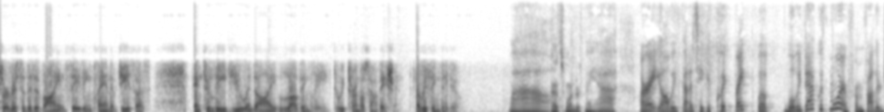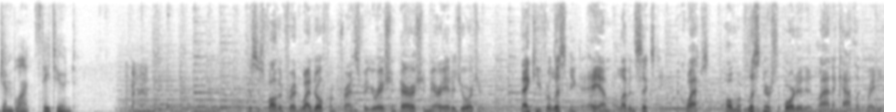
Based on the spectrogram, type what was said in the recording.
service of the divine saving plan of Jesus, and to lead you and I lovingly to eternal salvation. Everything they do. Wow. That's wonderful. Yeah. All right, y'all, we've got to take a quick break, but we'll be back with more from Father Jim Blount. Stay tuned. This is Father Fred Wendell from Transfiguration Parish in Marietta, Georgia. Thank you for listening to AM 1160, The Quest, home of listener supported Atlanta Catholic Radio.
